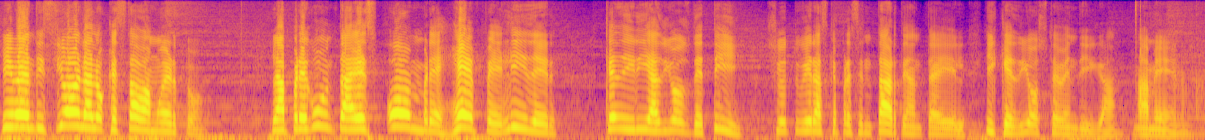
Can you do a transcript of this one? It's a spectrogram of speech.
y bendición a lo que estaba muerto. La pregunta es, hombre, jefe, líder, ¿qué diría Dios de ti si tuvieras que presentarte ante Él? Y que Dios te bendiga. Amén.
